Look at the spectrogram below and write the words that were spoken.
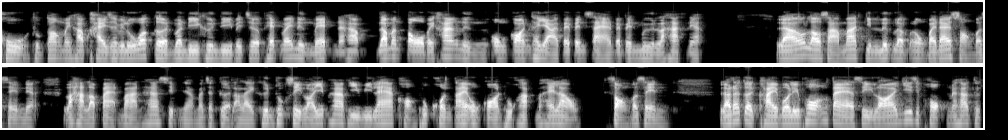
คู่ถูกต้องไหมครับใครจะไปรู้ว่าเกิดวันดีคืนดีไปเจอเพชรไว้ 1 เม็ดนะครับแล้วมันโตไปข้างหนึ่งองค์กรขยายไปเป็นแสนไปเป็นหมื่นรหัสเนี่ยแล้วเราสามารถกินลึกลงไปได้2%เนี่ยรหัสละ8บาท50เนี่ยมันจะเกิดอะไรขึ้นทุก 425 PV แรกของทุกคนใต้องค์กรถูกหักมาให้เรา 2%แล้วถ้าเกิดใครบริโภคตั้งแต่ 426 นะครับถึง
